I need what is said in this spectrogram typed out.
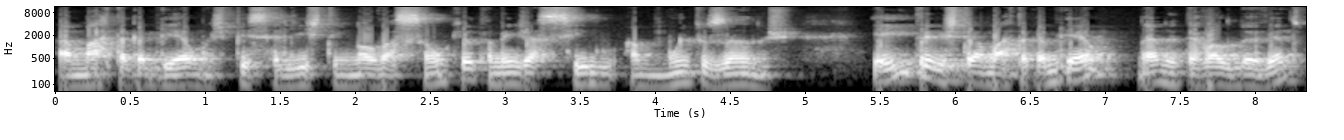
a Marta Gabriel, uma especialista em inovação que eu também já sigo há muitos anos. E aí entrevistei a Marta Gabriel, né, no intervalo do evento,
